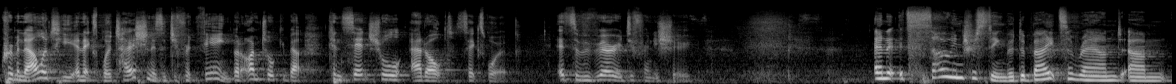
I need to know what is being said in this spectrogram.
criminality and exploitation is a different thing, but I'm talking about consensual adult sex work. It's a very different issue. And it's so interesting, the debates around, um,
